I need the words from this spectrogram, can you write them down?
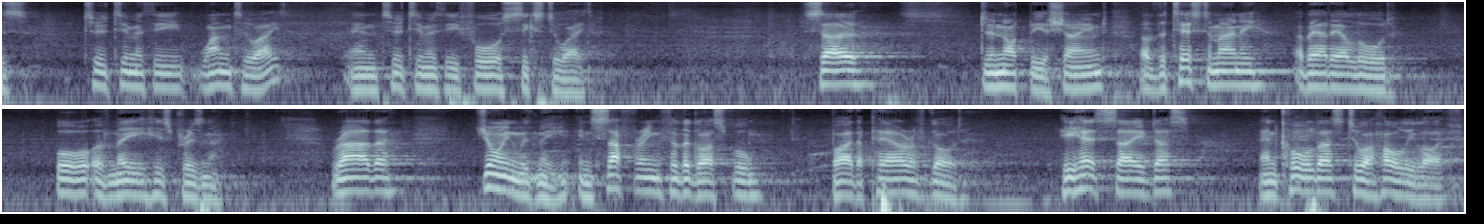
is 2 Timothy 1 to 8 and 2 Timothy 4 6 to 8. So do not be ashamed of the testimony about our Lord or of me, his prisoner. Rather, join with me in suffering for the gospel by the power of God. He has saved us and called us to a holy life,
